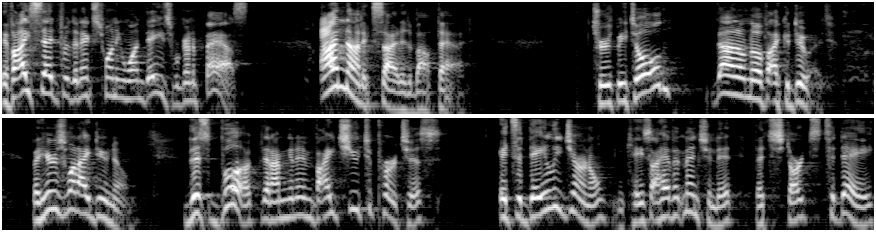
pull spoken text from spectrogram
If I said for the next 21 days we're going to fast, I'm not excited about that. Truth be told, I don't know if I could do it. But here's what I do know this book that I'm going to invite you to purchase. It's a daily journal, in case I haven't mentioned it, that starts today.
